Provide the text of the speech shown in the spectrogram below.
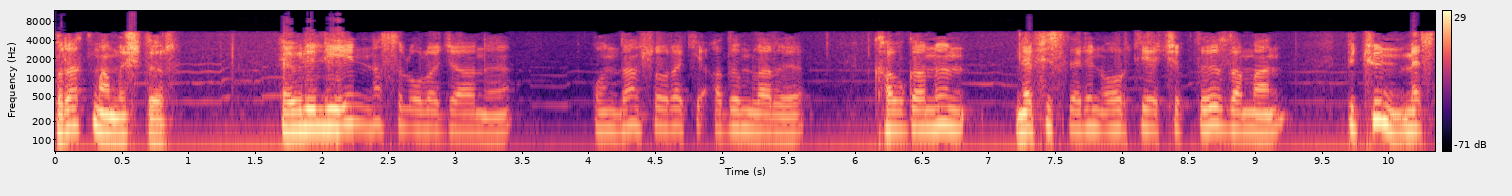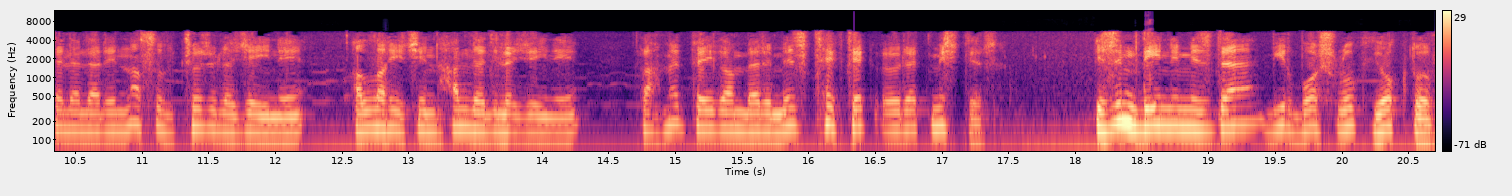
bırakmamıştır. Evliliğin nasıl olacağını, ondan sonraki adımları, kavganın, nefislerin ortaya çıktığı zaman bütün meselelerin nasıl çözüleceğini, Allah için halledileceğini, rahmet peygamberimiz tek tek öğretmiştir. Bizim dinimizde bir boşluk yoktur.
